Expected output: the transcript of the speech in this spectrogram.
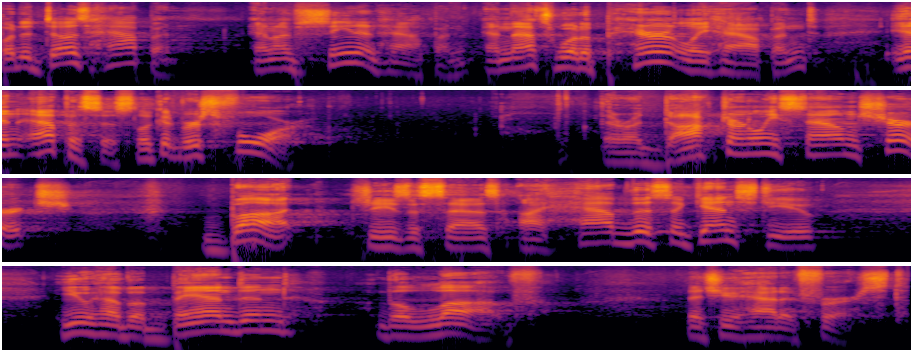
But it does happen. And I've seen it happen. And that's what apparently happened in Ephesus. Look at verse 4. They're a doctrinally sound church, but, Jesus says, I have this against you. You have abandoned the love that you had at first.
